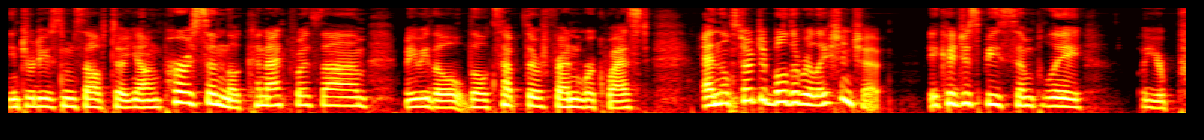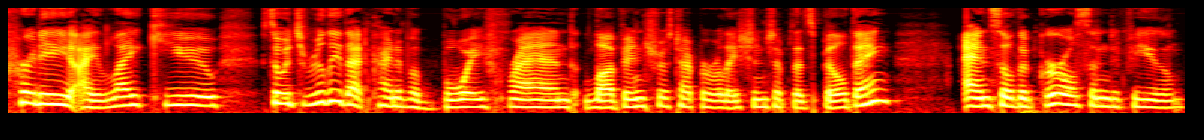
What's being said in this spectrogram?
introduce himself to a young person, they'll connect with them, maybe they'll they'll accept their friend request, and they'll start to build a relationship. It could just be simply, oh, "You're pretty, I like you." So it's really that kind of a boyfriend love interest type of relationship that's building. And so the girls send to feel,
